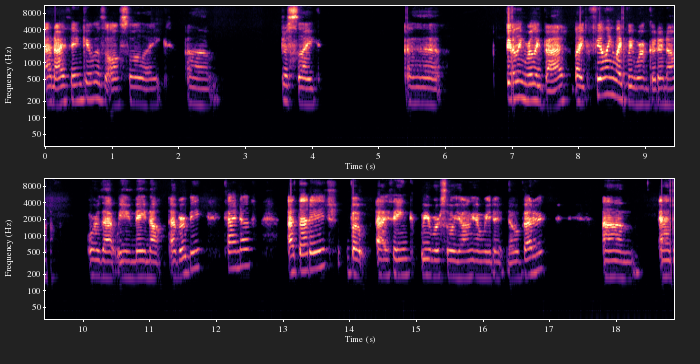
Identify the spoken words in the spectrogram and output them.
and I think it was also like um, just like uh, feeling really bad, like feeling like we weren't good enough, or that we may not ever be, kind of at that age. But I think we were so young and we didn't know better. Um, and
